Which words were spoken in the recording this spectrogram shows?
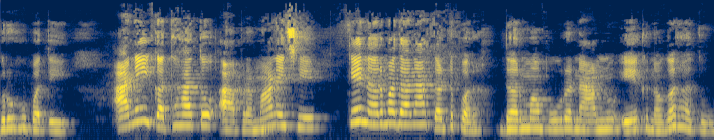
ગૃહપતિ. આની કથા તો આ પ્રમાણે છે કે નર્મદાના તટ પર ધર્મપુર નામનું એક નગર હતું.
